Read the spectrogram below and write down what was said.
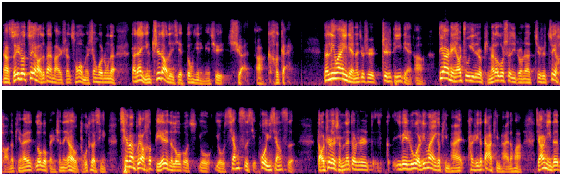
那所以说，最好的办法是从我们生活中的大家已经知道的一些东西里面去选啊和改。那另外一点呢，就是这是第一点啊。第二点要注意的就是品牌 logo 设计中呢，就是最好的品牌 logo 本身呢要有独特性，千万不要和别人的 logo 有有相似性，过于相似，导致了什么呢？就是因为如果另外一个品牌它是一个大品牌的话，假如你的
